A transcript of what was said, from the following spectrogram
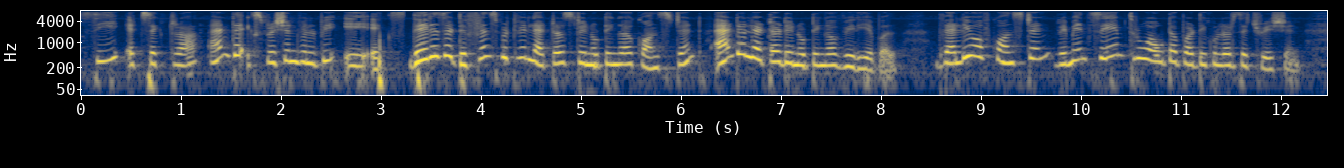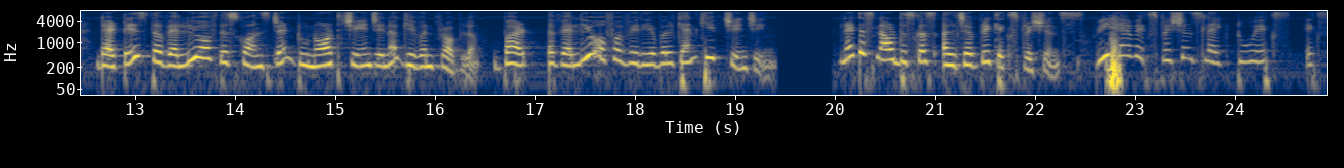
C etc. and the expression will be AX. There is a difference between letters denoting a constant and a letter denoting a variable. The value of constant remains same throughout a particular situation. That is the value of this constant do not change in a given problem. But the value of a variable can keep changing. Let us now discuss algebraic expressions. We have expressions like 2x, x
